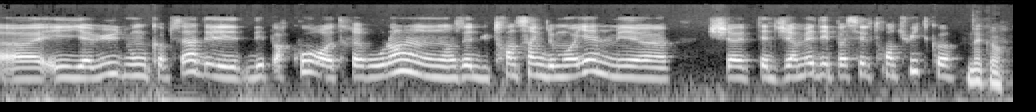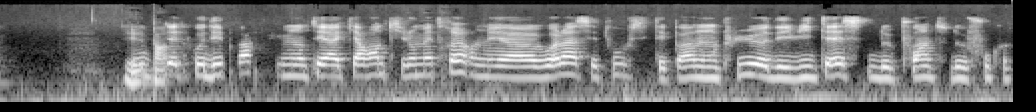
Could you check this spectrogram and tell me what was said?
et il y a eu donc comme ça des, des parcours très roulants où on faisait du 35 de moyenne, mais j'avais peut-être jamais dépassé le 38 quoi. D'accord. Ou peut-être qu'au départ, je suis monté à 40 km/h, mais euh, voilà, c'est tout. C'était pas non plus euh, des vitesses de pointe de fou. Quoi.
